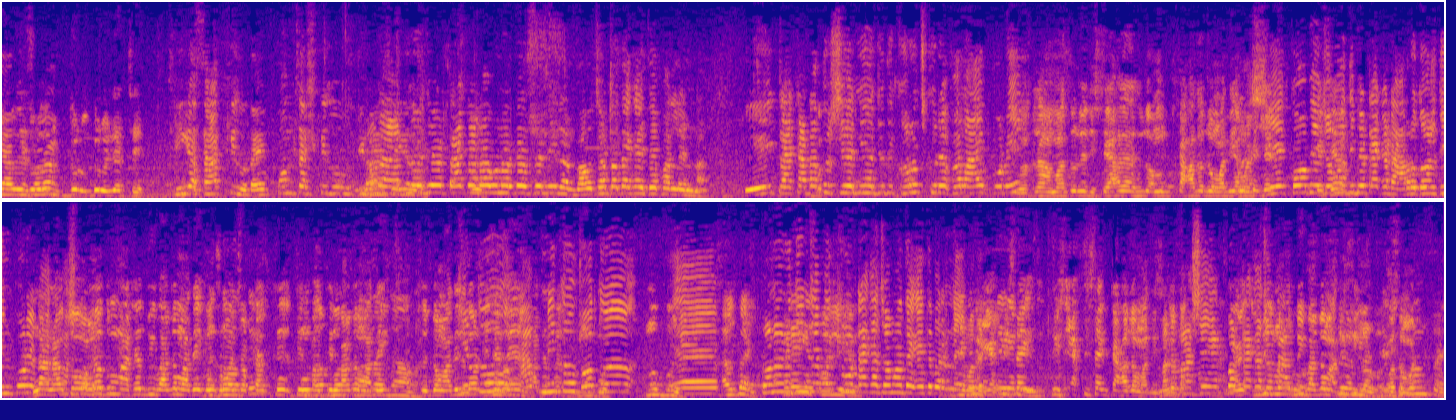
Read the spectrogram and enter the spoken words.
আছে, কিলো দূর দূর যাচ্ছে। ঠিক আছে আট কিলো তাই পঞ্চাশ কিলো মানে আপনি যে টাকাটা ওনার কাছে নিলেন ভাউচারটা দেখাইতে পারলেন না এই টাকাটা তো সে নিয়ে যদি খরচ করে ফেলায় পরে আমার তো টাকাটা জমা দিয়ে সে কবে জমা দিবে টাকাটা? আরও দশ দিন পরে না না এক মাস তো আমরা তো মাসে দুইবার জমা দিই কোন সময় সপ্তাহে তিন- তিনবার তিনবার জমা দিই তো জমা দিলে আপনি তো গত পনেরো দিন যাবত কোনো টাকা জমা দেখাইতে পারেন না আমাদের একত্রিশ তারিখ ত্রিশ- একত্রিশ তারিখ টাকা জমা দিচ্ছি মানে মাসে একবার টাকা জমা দুইবার- দুইবার জমা দিচ্ছি গত মাসে।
